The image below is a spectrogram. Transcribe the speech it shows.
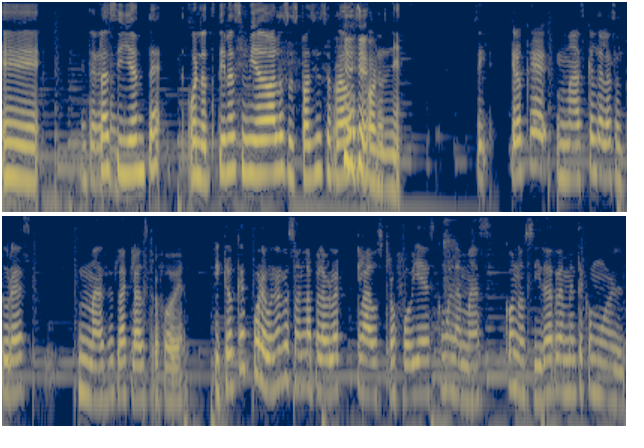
Eh, la siguiente, bueno, ¿tú tienes miedo a los espacios cerrados o no? Sí, creo que más que el de las alturas, más es la claustrofobia. Y creo que por alguna razón la palabra claustrofobia es como la más conocida realmente como el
